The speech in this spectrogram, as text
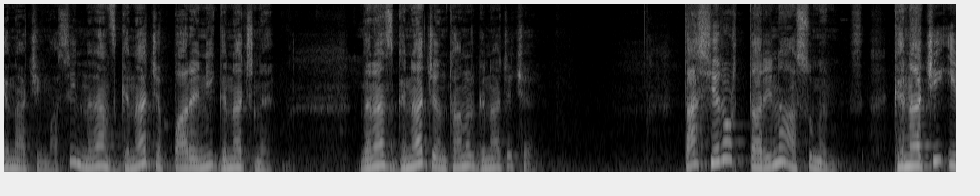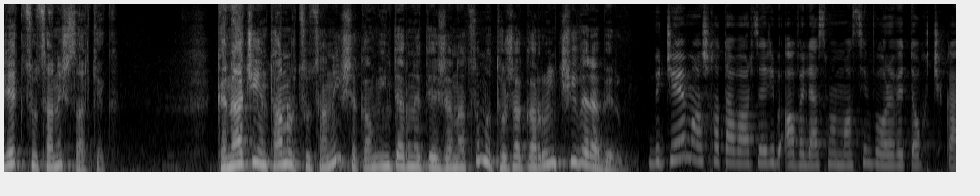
գնաճի մասին, նրանց գնաճը պարենի գնաճն է։ Նրանց գնաճը ընդհանուր գնաճը չէ։ 10-րդ տարին ասում եմ, գնաճի 3 ցուցանիշ սարքեք։ Գնաճի ընդհանուր ցուցանիշը կամ ինտերնետի էժանացումը թոշակառուին չի վերաբերում։ Բյուջեում աշխատավարձերի ավելացման մասին որևէ տող չկա։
